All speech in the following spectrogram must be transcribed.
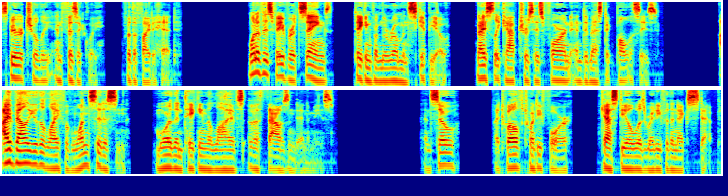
spiritually and physically, for the fight ahead. One of his favorite sayings, taken from the Roman Scipio, nicely captures his foreign and domestic policies. I value the life of one citizen more than taking the lives of a thousand enemies. And so, by 1224, Castile was ready for the next step.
